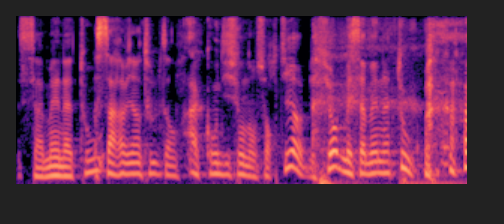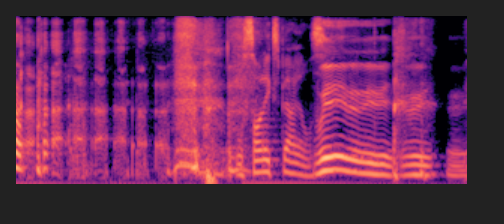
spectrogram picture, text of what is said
ça mène à tout, Ça revient tout le temps. à condition d'en sortir, bien sûr, mais ça mène à tout. On sent l'expérience. Oui, oui, oui, oui, oui, oui.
